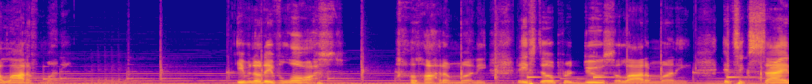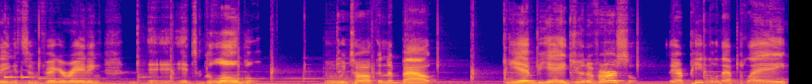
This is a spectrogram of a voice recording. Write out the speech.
a lot of money. Even though they've lost a lot of money, they still produce a lot of money. It's exciting, it's invigorating, it's global. We're talking about the NBA, it's universal. There are people that play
